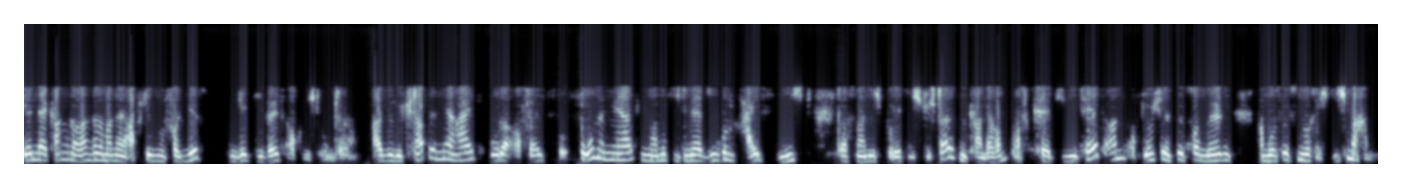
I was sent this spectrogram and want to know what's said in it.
Denn der Kanzler, wenn man eine Abstimmung verliert, geht die Welt auch nicht unter. Also eine knappe Mehrheit oder auch vielleicht ohne Mehrheit, man muss sich Mehrheit suchen, heißt nicht, dass man nicht politisch gestalten kann. Da kommt auf Kreativität an, auf Durchsetzungsvermögen. Man muss es nur richtig machen.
